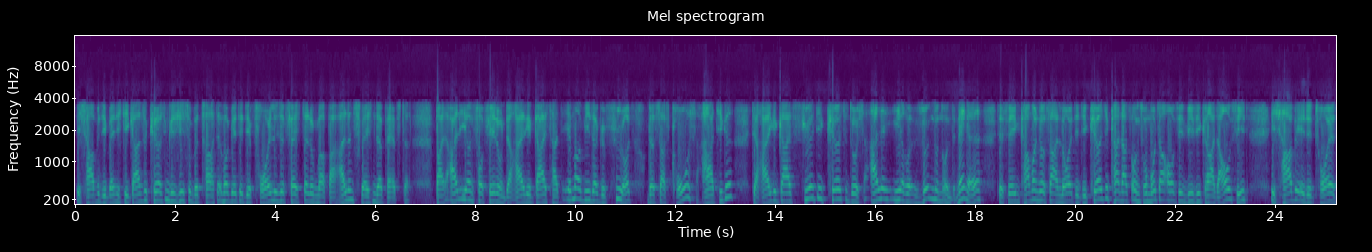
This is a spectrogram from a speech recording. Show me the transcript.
Ich habe die, wenn ich die ganze Kirchengeschichte betrachte, immer wieder die freuliche Feststellung gemacht, bei allen Schwächen der Päpste, bei all ihren Verfehlungen, der Heilige Geist hat immer wieder geführt, und das ist das Großartige, der Heilige Geist führt die Kirche durch alle ihre Sünden und Mängel. Deswegen kann man nur sagen, Leute, die Kirche kann als unsere Mutter aussehen, wie sie gerade aussieht. Ich habe ihr die Treue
